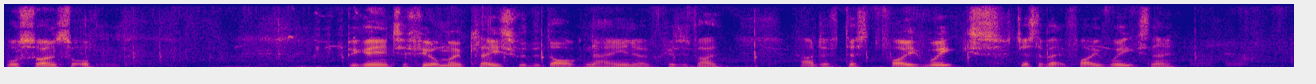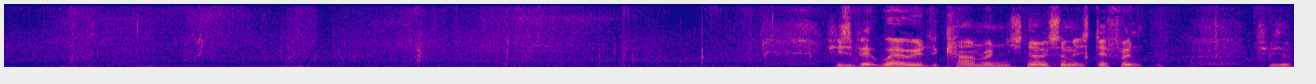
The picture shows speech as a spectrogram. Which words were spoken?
Also, I'm sort of beginning to feel my place with the dog now, you know, because I've had just five weeks, just about five weeks now. She's a bit wary of the camera and she knows something's different. She's a,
